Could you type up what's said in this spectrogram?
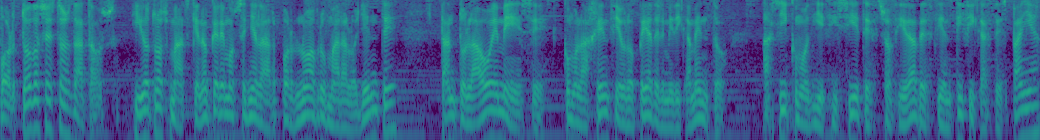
Por todos estos datos y otros más que no queremos señalar por no abrumar al oyente, tanto la OMS como la Agencia Europea del Medicamento así como 17 sociedades científicas de España,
